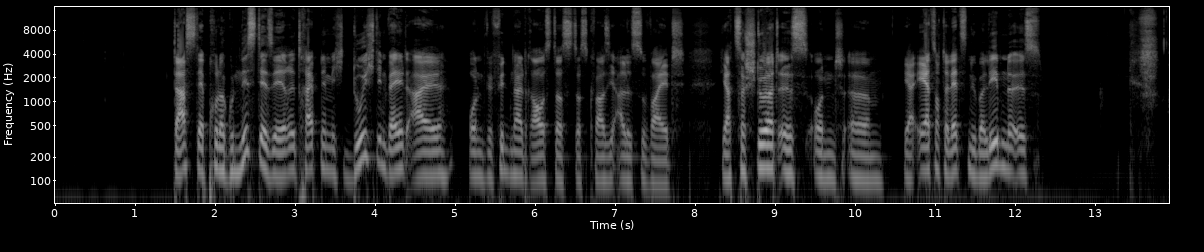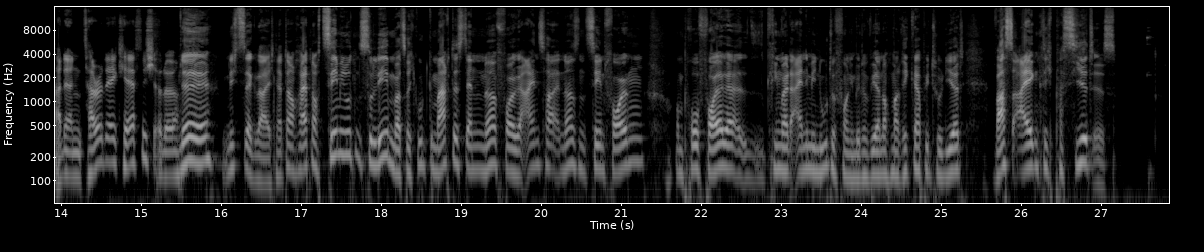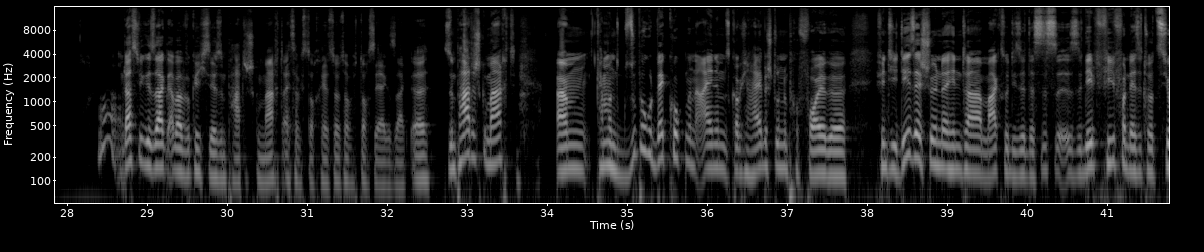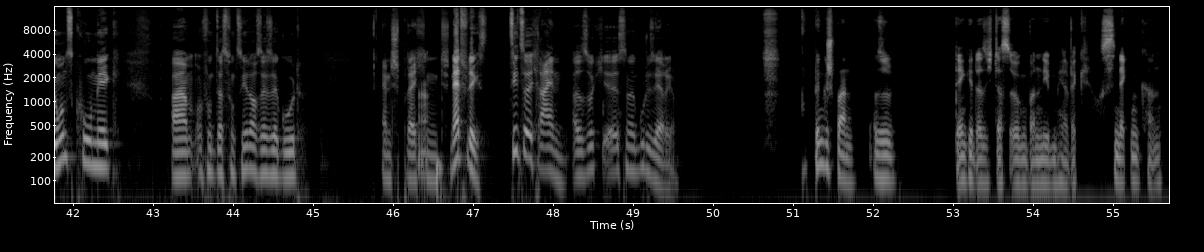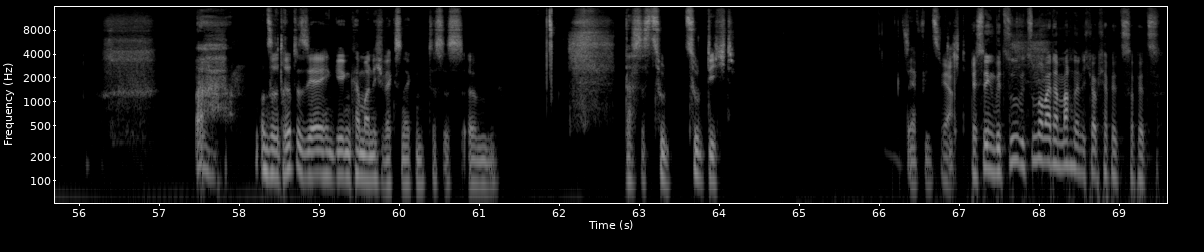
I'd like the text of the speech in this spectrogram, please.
Dass der Protagonist der Serie treibt nämlich durch den Weltall und wir finden halt raus, dass das quasi alles soweit ja zerstört ist und ähm, ja, er jetzt noch der letzte Überlebende ist Hat er einen Faraday-Käfig oder? Nee, nichts dergleichen. Er hat, noch, er hat noch 10 Minuten zu leben, was recht gut gemacht ist, denn ne, Folge 1 ne, sind 10 Folgen und pro Folge kriegen wir halt eine Minute von ihm mit und wie er nochmal rekapituliert, was eigentlich passiert ist. Oh. Und das, wie gesagt, aber wirklich sehr sympathisch gemacht. Jetzt habe ich es doch, jetzt hab ich doch sehr gesagt. Äh, sympathisch gemacht. Ähm, kann man super gut weggucken in einem, ist glaube ich eine halbe Stunde pro Folge. Ich finde die Idee sehr schön dahinter, mag so diese, das ist, es lebt viel von der Situationskomik ähm, und das funktioniert auch sehr, sehr gut. Entsprechend. Ja. Netflix, zieht's euch rein. Also wirklich ist eine gute Serie. Bin gespannt. Also denke, dass ich das irgendwann nebenher weg snacken kann. Ah, unsere dritte Serie hingegen kann man nicht wegsnacken. Das ist ähm, das ist zu, zu dicht. Sehr viel zu ja. dicht. Deswegen willst du, willst du mal weitermachen, denn ich glaube, ich habe jetzt, hab jetzt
